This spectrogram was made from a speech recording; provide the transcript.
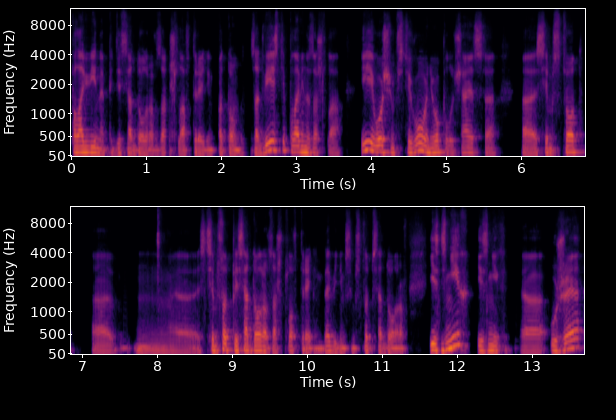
половина 50 долларов зашла в трейдинг, потом за 200 половина зашла, и, в общем, всего у него получается 700 750 э, долларов зашло в трейдинг, да, видим 750 долларов. Из них, из них э, уже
